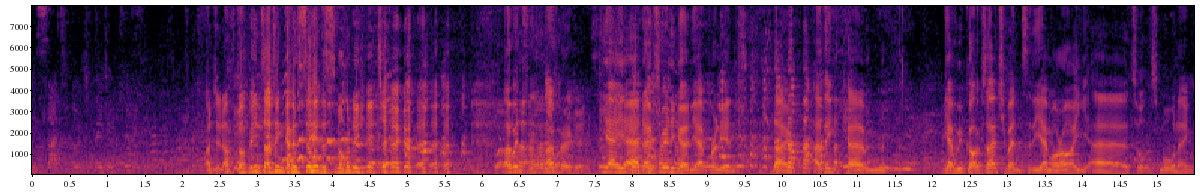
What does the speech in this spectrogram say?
in Society College of Radiographers? I don't know. I've not been. I didn't go and see it this morning, Joe. well, I went. To, I heard it was very good. Yeah, yeah. No, it's really good. Yeah, brilliant. No, I think. Um, yeah, we've got because I actually went to the MRI uh, talk this morning,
